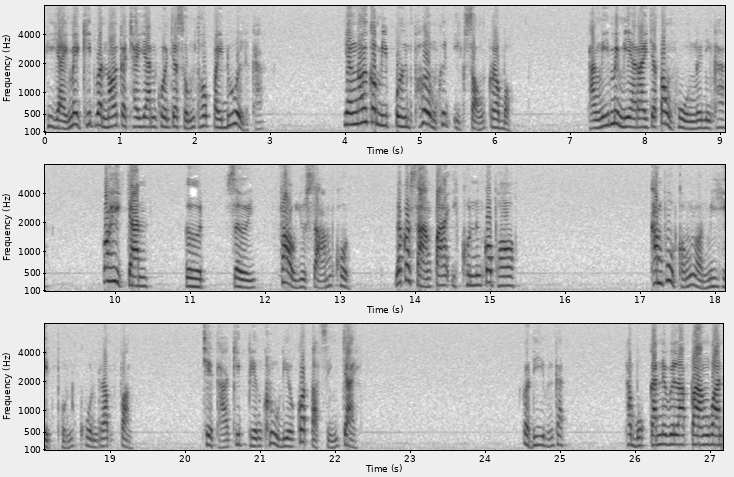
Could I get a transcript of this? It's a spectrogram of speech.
พี่ใหญ่ไม่คิดว่าน้อยกับชายันควรจะสมทบไปด้วยหรือคะอย่างน้อยก็มีปืนเพิ่มขึ้นอีกสองกระบอก ทางนี้ไม่มีอะไรจะต้องห่วงเลยนี่คะ ก็ให้จันเกิดเสย เฝ้าอยู่สามคน แล้วก็สางปลาอีกคนนึงก็พอคำพูดของหล่อนมีเหตุผลควรรับฟัง เชษฐาคิดเพียงครู่เดียวก็ตัดสินใจ ก็ดีเหมือนกัน ถ้าบุกกันในเวลากลางวัน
